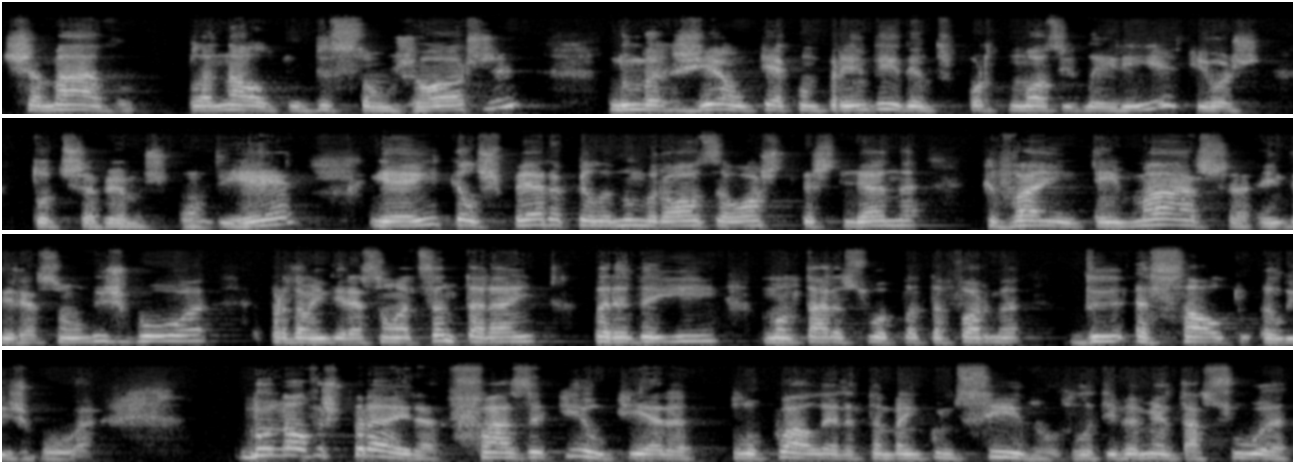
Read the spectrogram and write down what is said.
chamado Planalto de São Jorge, numa região que é compreendida entre Porto Mós e Leiria, que hoje todos sabemos onde é, e é aí que ele espera pela numerosa hoste castelhana que vem em marcha em direção a Lisboa, perdão, em direção a Santarém, para daí montar a sua plataforma de assalto a Lisboa. Nuno Alves Pereira faz aquilo que era, pelo qual era também conhecido relativamente à sua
